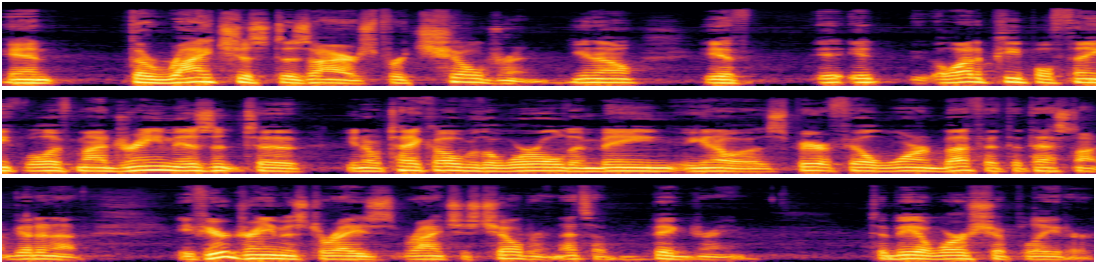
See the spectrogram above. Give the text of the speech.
And the righteous desires for children, you know, if it, it, a lot of people think, well, if my dream isn't to, you know, take over the world and being, you know, a spirit-filled Warren Buffett, that that's not good enough. If your dream is to raise righteous children, that's a big dream. To be a worship leader,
